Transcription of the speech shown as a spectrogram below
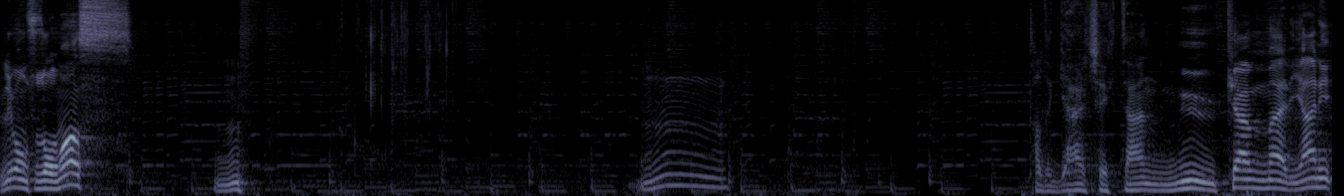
Limonsuz olmaz. Hmm. Hmm. Tadı gerçekten mükemmel. Yani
